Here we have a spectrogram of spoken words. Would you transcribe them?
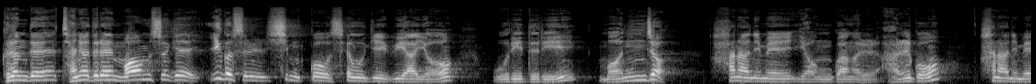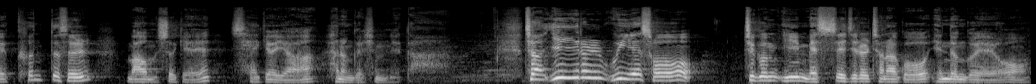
그런데 자녀들의 마음속에 이것을 심고 세우기 위하여 우리들이 먼저 하나님의 영광을 알고 하나님의 큰 뜻을 마음속에 새겨야 하는 것입니다. 자, 이 일을 위해서 지금 이 메시지를 전하고 있는 거예요.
